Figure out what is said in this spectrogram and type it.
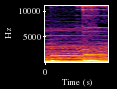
Música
